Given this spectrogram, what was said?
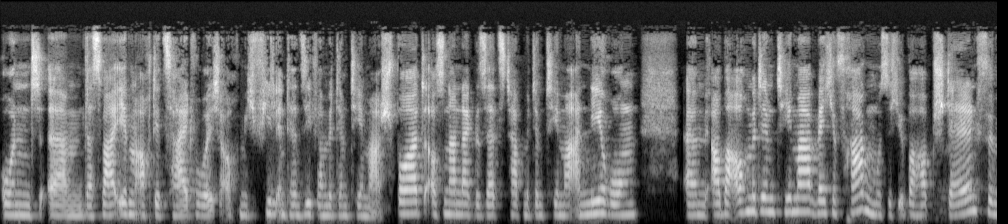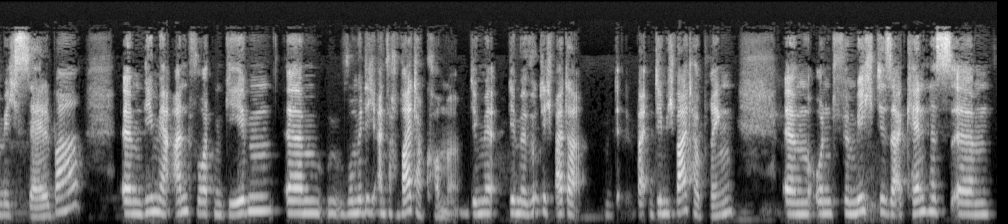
Und ähm, das war eben auch die Zeit, wo ich auch mich viel intensiver mit dem Thema Sport auseinandergesetzt habe, mit dem Thema Ernährung, ähm, aber auch mit dem Thema, welche Fragen muss ich überhaupt stellen für mich selber, ähm, die mir Antworten geben, ähm, womit ich einfach weiterkomme, die mir, die mir wirklich weiter, die mich weiterbringen. Ähm, und für mich diese Erkenntnis, ähm,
